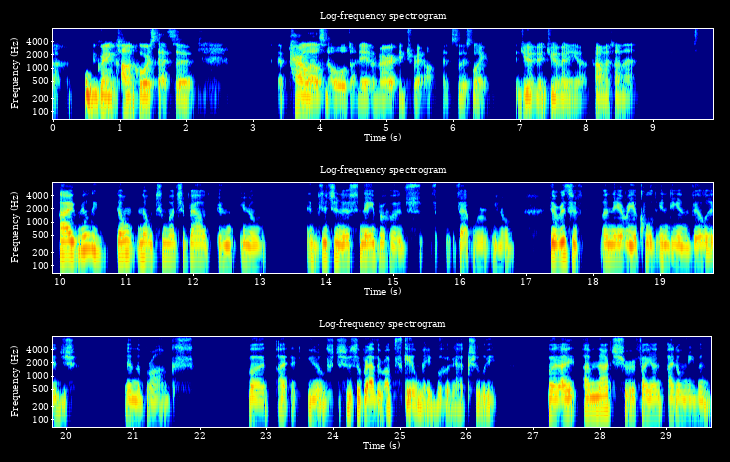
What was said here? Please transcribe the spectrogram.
uh, the Grand Concourse. That's a parallels an old Native American trail. So there's like, do you have do you have any uh, comments on that? I really don't know too much about in you know indigenous neighborhoods that were you know there is a, an area called Indian Village in the Bronx, but I you know it was a rather upscale neighborhood actually, but I I'm not sure if I I don't even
